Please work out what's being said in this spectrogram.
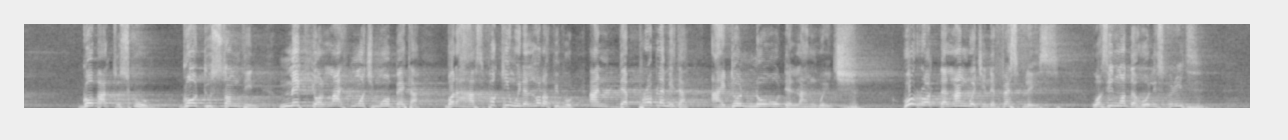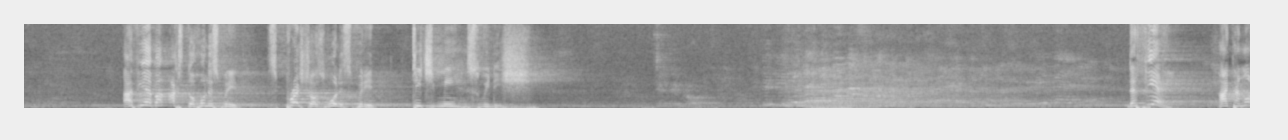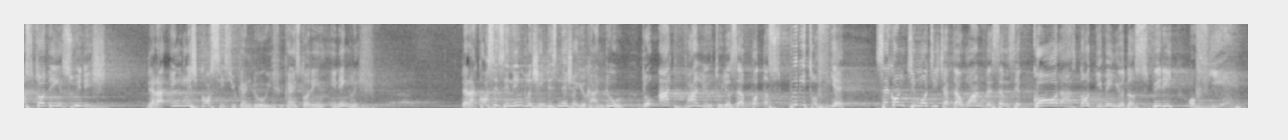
Go back to school. Go do something. Make your life much more better. But I have spoken with a lot of people, and the problem is that I don't know the language. Who wrote the language in the first place? Was it not the Holy Spirit? Have you ever asked the Holy Spirit, precious Holy Spirit, teach me Swedish? The fear. I cannot study in Swedish. There are English courses you can do if you can't study in, in English. There are courses in English in this nation you can do to add value to yourself. But the spirit of fear, Second Timothy chapter 1, verse 7 says, God has not given you the spirit of fear,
